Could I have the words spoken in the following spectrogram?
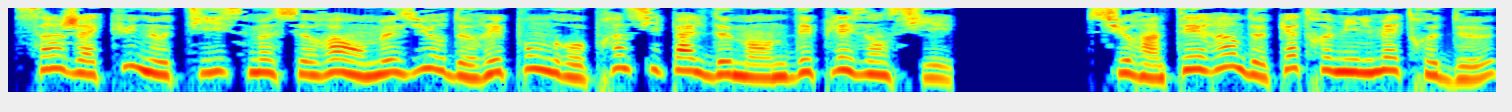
Saint-Jacques Nautisme sera en mesure de répondre aux principales demandes des plaisanciers. Sur un terrain de 4000 mètres d'eau,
